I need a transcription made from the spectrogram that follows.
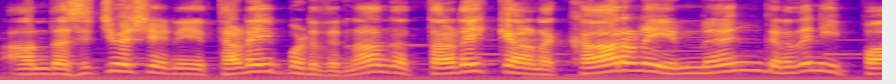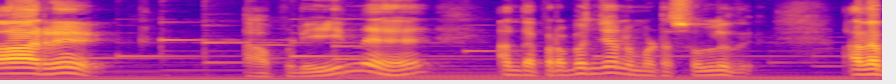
அந்த சுச்சுவேஷன் என்னை தடைப்படுதுன்னா அந்த தடைக்கான காரணம் என்னங்கிறத நீ பாரு. அப்படின்னு அந்த பிரபஞ்சம் நம்மகிட்ட சொல்லுது. அதை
